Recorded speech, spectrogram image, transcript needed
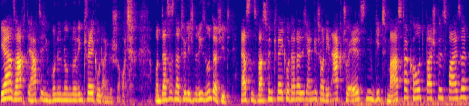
Er sagt, er hat sich im Grunde genommen nur den Quellcode angeschaut. Und das ist natürlich ein Riesenunterschied. Erstens, was für einen Quellcode hat er sich angeschaut? Den aktuellsten Git Master Code beispielsweise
